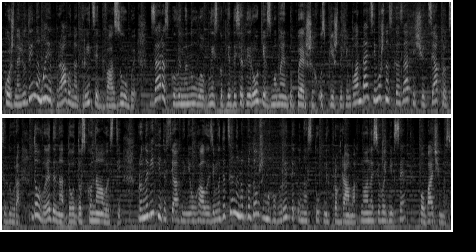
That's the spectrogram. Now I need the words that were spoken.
Кожна людина має право на 32 зуби. Зараз, коли минуло близько 50 років з моменту перших успішних імплантацій, можна сказати, що ця процедура доведена до досконалості. Про новітні досягнення у галузі медицини ми продовжимо говорити у наступних програмах. Ну а на сьогодні все. Побачимось.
